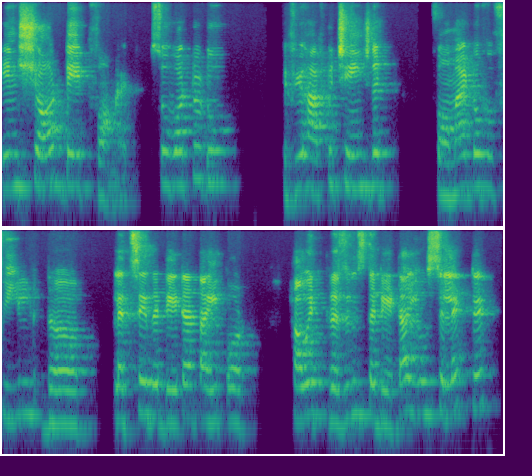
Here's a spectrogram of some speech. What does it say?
in short date format. So what to do? If you have to change the format of a field, the let's say the data type or how it presents the data, you select it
